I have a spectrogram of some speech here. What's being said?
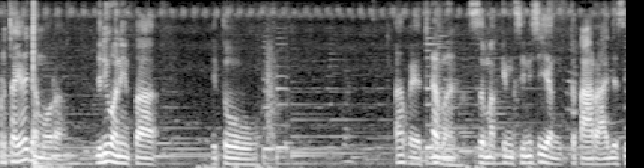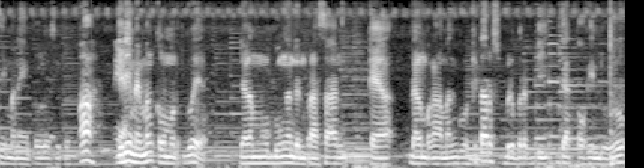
percaya aja sama orang. Jadi wanita itu apa ya? Cuma Apa? Semakin ke sini sih yang ketara aja sih mana yang tulus gitu. Oh, Jadi memang kalau menurut gue ya dalam hubungan dan perasaan kayak dalam pengalaman gue kita harus bener-bener dijatohin dulu,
